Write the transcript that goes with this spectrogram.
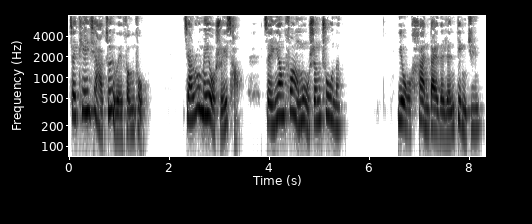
在天下最为丰富。假如没有水草，怎样放牧牲畜呢？又汉代的人定居，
